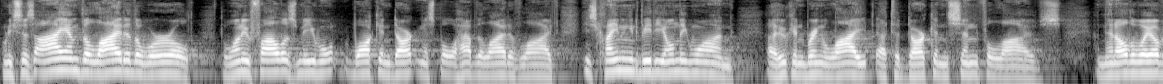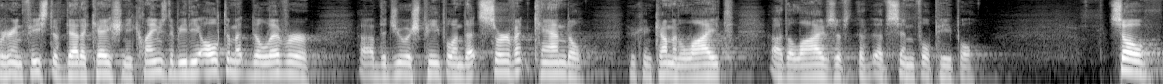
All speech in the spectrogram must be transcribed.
When he says, I am the light of the world, the one who follows me won't walk in darkness, but will have the light of life. He's claiming to be the only one uh, who can bring light uh, to darkened, sinful lives. And then all the way over here in Feast of Dedication, he claims to be the ultimate deliverer of the Jewish people and that servant candle who can come and light uh, the lives of, of, of sinful people. So,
